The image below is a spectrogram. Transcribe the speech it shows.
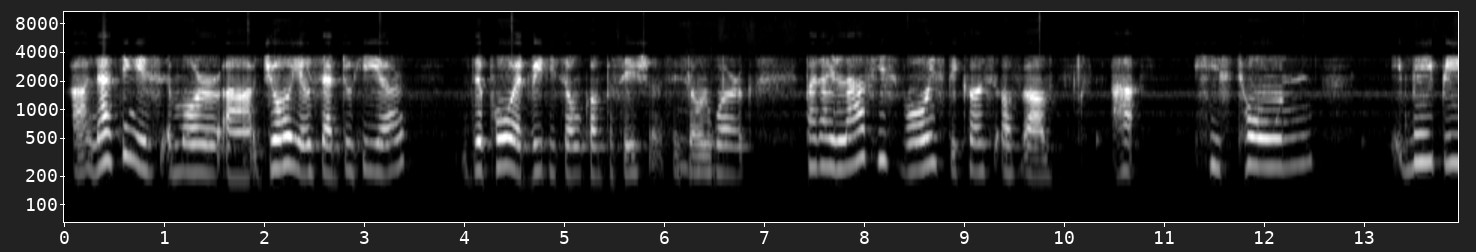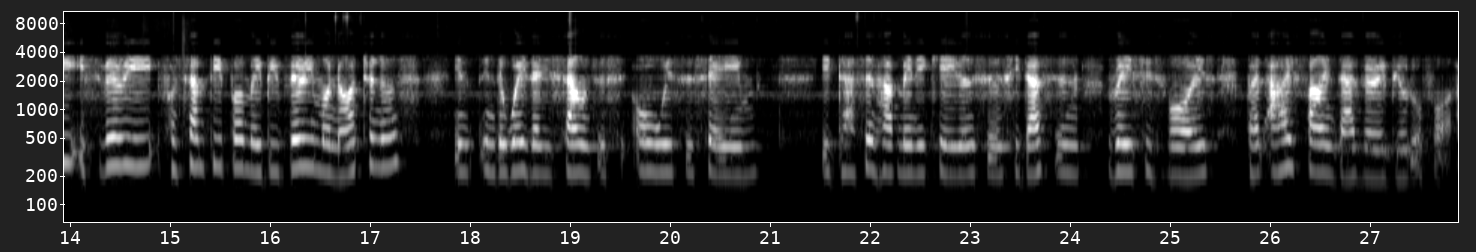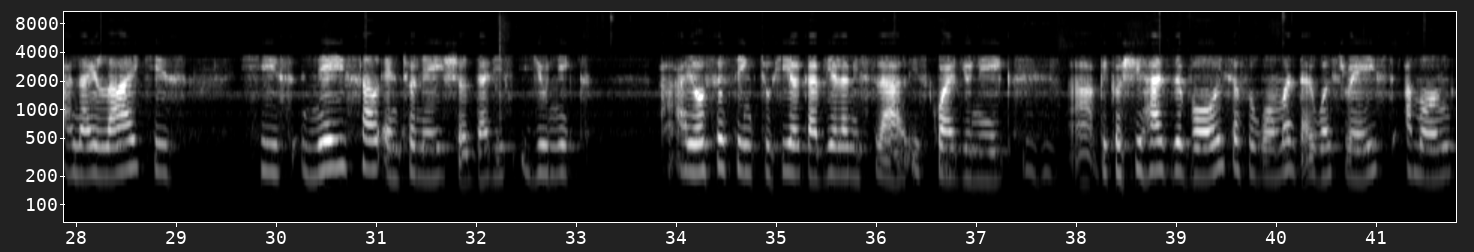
uh, nothing is more uh, joyous than to hear the poet read his own compositions, his own work. But I love his voice because of um, uh, his tone maybe it's very for some people maybe very monotonous in in the way that it sounds is always the same. It doesn't have many cadences. He doesn't raise his voice but i find that very beautiful. And i like his his nasal intonation that is unique. I also think to hear Gabriela Mistral is quite unique mm-hmm. uh, because she has the voice of a woman that was raised among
